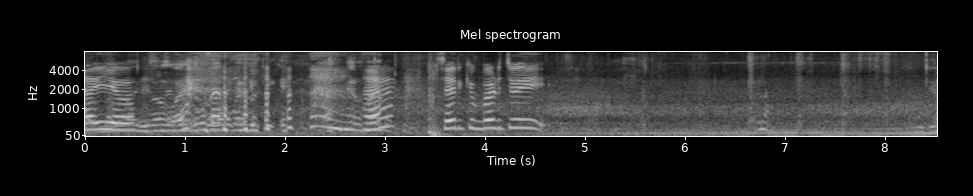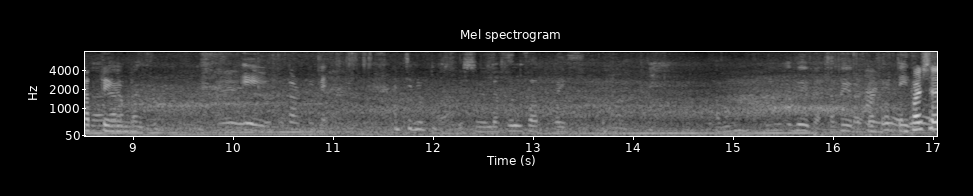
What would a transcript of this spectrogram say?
അയ്യോ? ശരിക്കും പേടിച്ചു പോയി. കത്തി. പക്ഷെ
